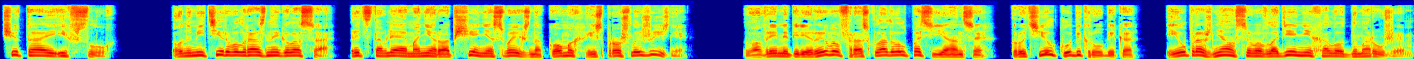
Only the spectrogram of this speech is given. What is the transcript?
читая их вслух. Он имитировал разные голоса, представляя манеру общения своих знакомых из прошлой жизни. Во время перерывов раскладывал пасьянцы, крутил кубик Рубика и упражнялся во владении холодным оружием.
